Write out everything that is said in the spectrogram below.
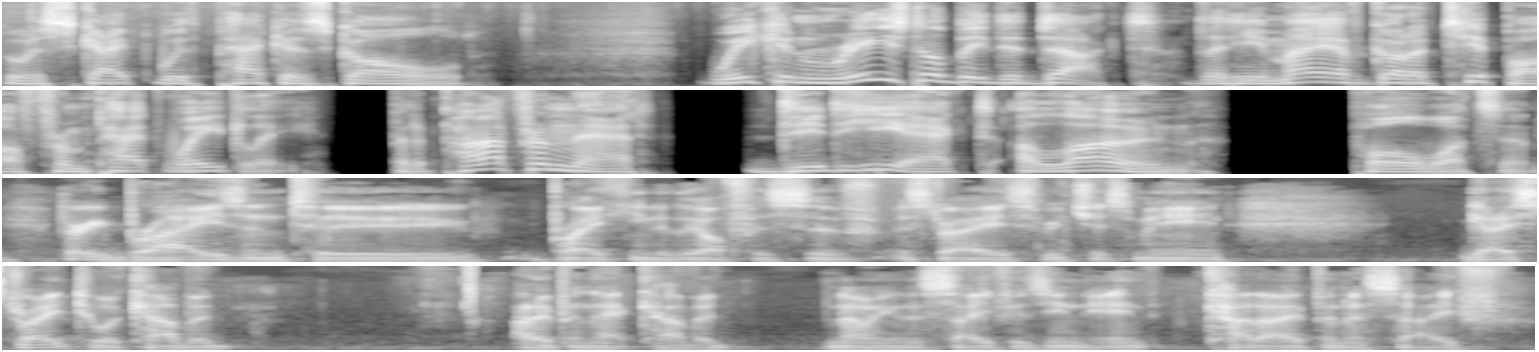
who escaped with Packer's gold. We can reasonably deduct that he may have got a tip off from Pat Wheatley. But apart from that, did he act alone? Paul Watson. very brazen to break into the office of Australia's richest man, go straight to a cupboard, open that cupboard, knowing the safe is in there, cut open a safe,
